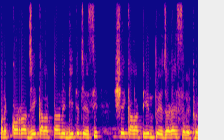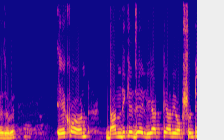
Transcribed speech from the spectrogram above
মানে করা যেই কালারটা আমি দিতে চেয়েছি, সেই কালারটি কিন্তু এই জায়গায় সিলেক্ট হয়ে যাবে। এখন ডান দিকে যে লেয়ারটি আমি অপশনটি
